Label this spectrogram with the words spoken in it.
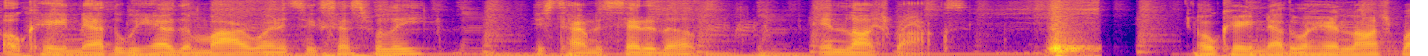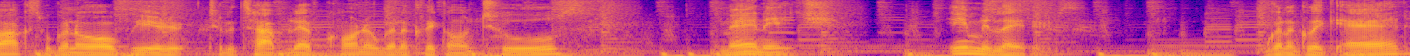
Okay, now that we have the mod running successfully, it's time to set it up in Launchbox. Okay, now that we're here in Launchbox, we're gonna go over here to the top left corner. We're gonna click on Tools, Manage, Emulators. We're gonna click Add.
